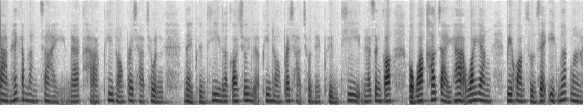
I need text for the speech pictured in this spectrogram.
กันให้กำลังใจนะคะ พี่น้องประชาชนในพื้นที่แล้วก็ช่วยเหลือพี่น้องประชาชนในพื้นที่นะซึ่งก็บอกว่าเข้าใจค่ะว่ายังมีความสูญเสียอีกมากมาย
